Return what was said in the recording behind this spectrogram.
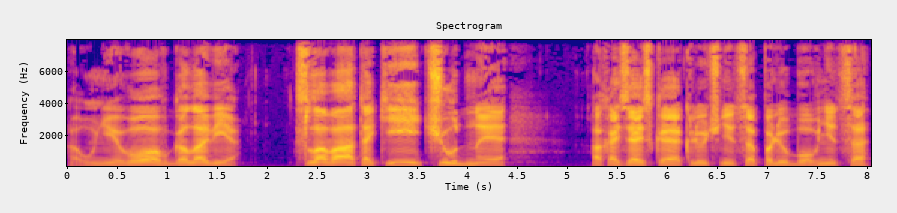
А у него в голове слова такие чудные, а хозяйская ключница-полюбовница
